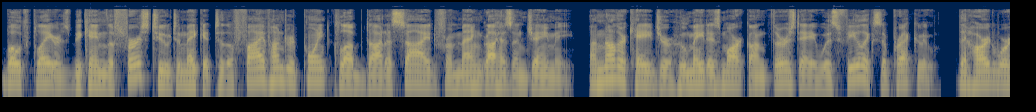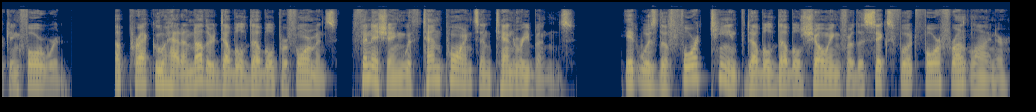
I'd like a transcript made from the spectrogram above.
Both players became the first two to make it to the 500-point club. Aside from Mangahas and Jaime, another cager who made his mark on Thursday was Felix Apreku, the hard-working forward. Apreku had another double-double performance, finishing with 10 points and 10 rebounds. It was the 14th double-double showing for the 6'4 frontliner,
